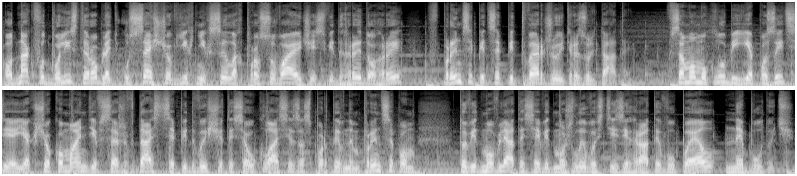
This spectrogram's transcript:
Однак футболісти роблять усе, що в їхніх силах, просуваючись від гри до гри, в принципі, це підтверджують результати. В самому клубі є позиція, якщо команді все ж вдасться підвищитися у класі за спортивним принципом, то відмовлятися від можливості зіграти в УПЛ не будуть.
